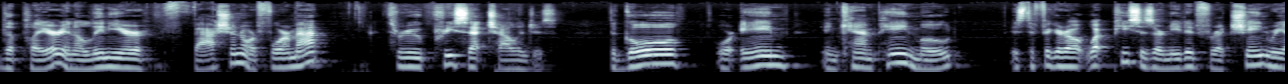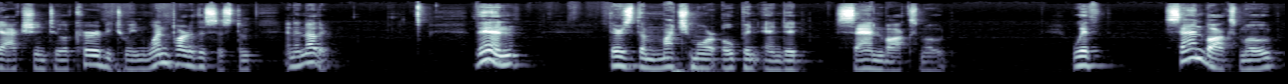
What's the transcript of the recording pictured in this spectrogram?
the player in a linear fashion or format through preset challenges. The goal or aim in campaign mode is to figure out what pieces are needed for a chain reaction to occur between one part of the system and another. Then there's the much more open ended sandbox mode. With sandbox mode,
